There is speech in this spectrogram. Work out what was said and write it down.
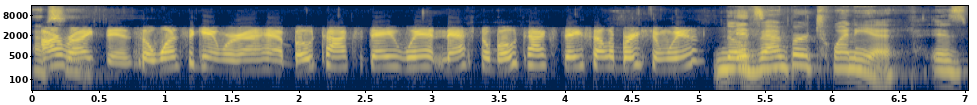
Absolutely. judgment. All Absolutely. right, then. So once again, we're going to have Botox Day win, National Botox Day celebration win. November 20th is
